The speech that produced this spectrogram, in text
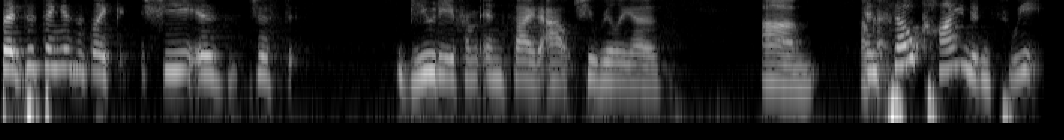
But the thing is, is like she is just beauty from inside out. She really is. Um, okay. And so kind and sweet.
